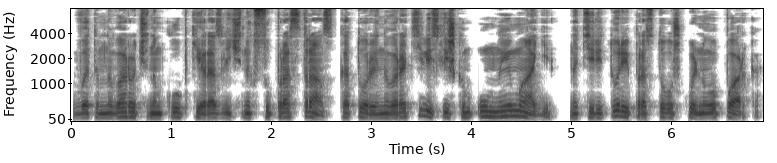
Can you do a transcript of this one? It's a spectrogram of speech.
в этом навороченном клубке различных субпространств, которые наворотили слишком умные маги на территории простого школьного парка.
